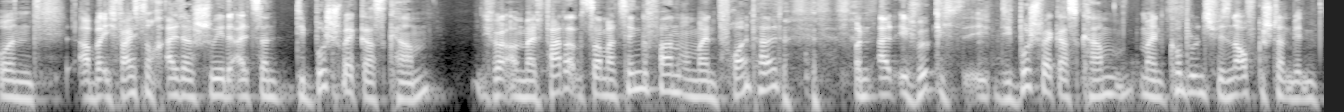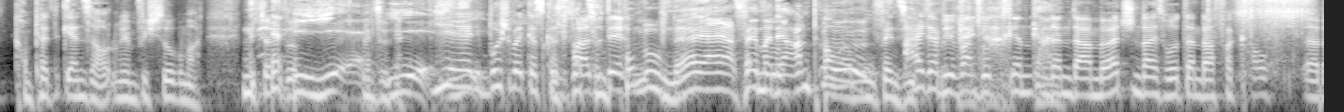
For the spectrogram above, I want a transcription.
und aber ich weiß noch, alter Schwede, als dann die Bushwhackers kamen, ich war, mein Vater hat uns damals hingefahren und mein Freund halt. Und als ich wirklich, die Bushwhackers kamen, mein Kumpel und ich, wir sind aufgestanden, wir hatten komplette Gänsehaut und wir haben wirklich so gemacht. Wir standen so, yeah, yeah, yeah, die Bushwhackers kamen. Das war zum Pumpen, ne? Ja, ja, das war immer der Unpower-Move, wenn sie. Alter, wir waren so drin Geil. und dann da Merchandise wurde dann da verkauft. Äh,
